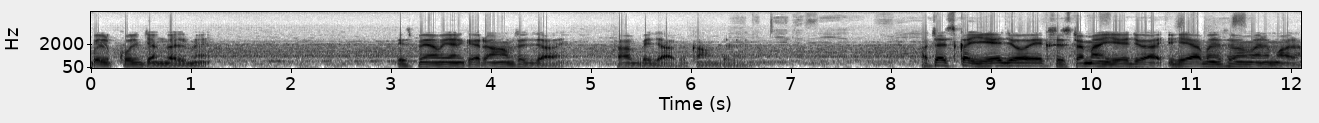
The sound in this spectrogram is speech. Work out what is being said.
बिल्कुल जंगल में। इसमें हम यानी कि आराम से जाएँ तब भी जाकर काम करें अच्छा इसका ये जो एक सिस्टम है, ये जो है, ये अब ऐसे मैंने मारा।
